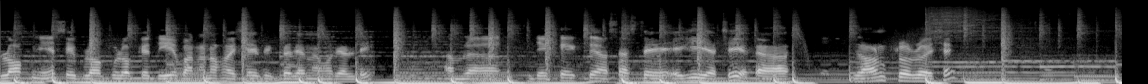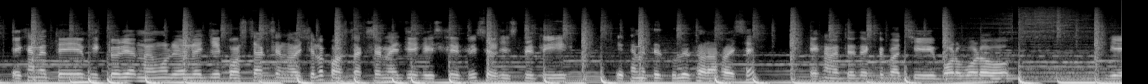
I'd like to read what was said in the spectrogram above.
ব্লক নিয়ে সেই ব্লকগুলোকে দিয়ে বানানো হয়েছে ভিক্টোরিয়া মেমোরিয়ালটি। আমরা দেখতে দেখতে আস্তে আস্তে এগিয়ে যাচ্ছি। এটা গ্রাউন্ড ফ্লোর রয়েছে। এখানেতে ভিক্টোরিয়া মেমোরিয়ালের যে কনস্ট্রাকশন হয়েছিল কনস্ট্রাকশনের যে হিস্ট্রিটি সেই হিস্ট্রিটি এখানেতে তুলে ধরা হয়েছে। এখানেতে দেখতে পাচ্ছি বড় বড় যে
